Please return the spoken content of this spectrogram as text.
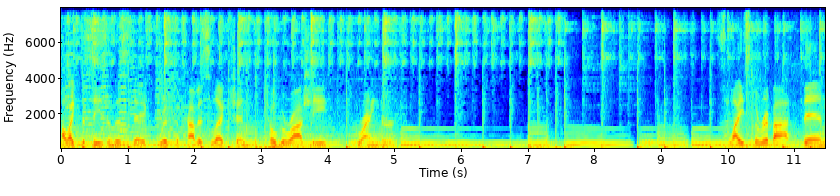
I like to season this steak with the Private Selection Togarashi grinder. Slice the ribeye thin,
